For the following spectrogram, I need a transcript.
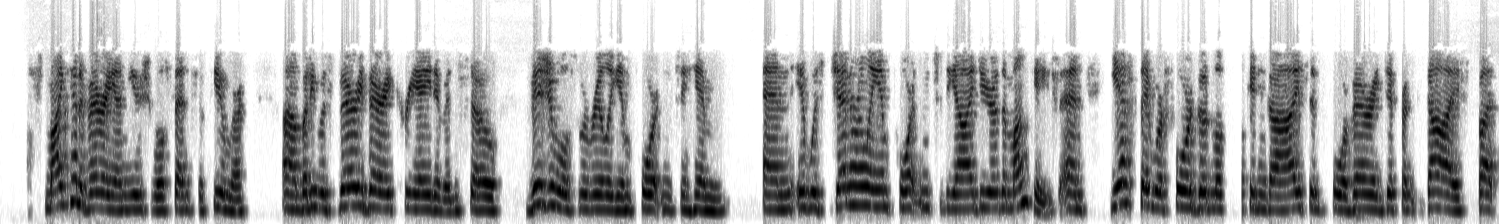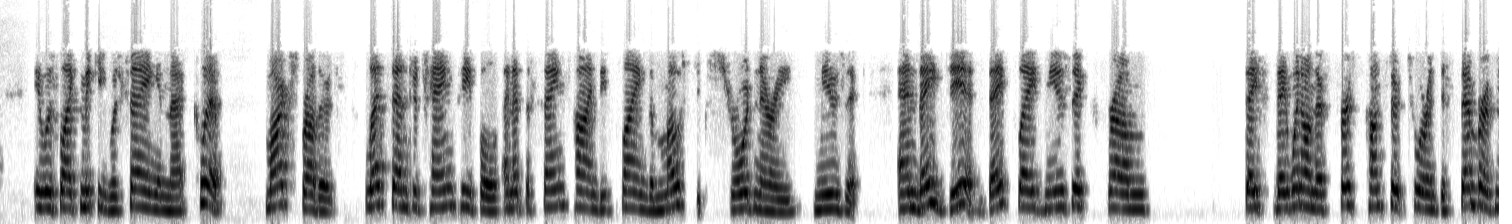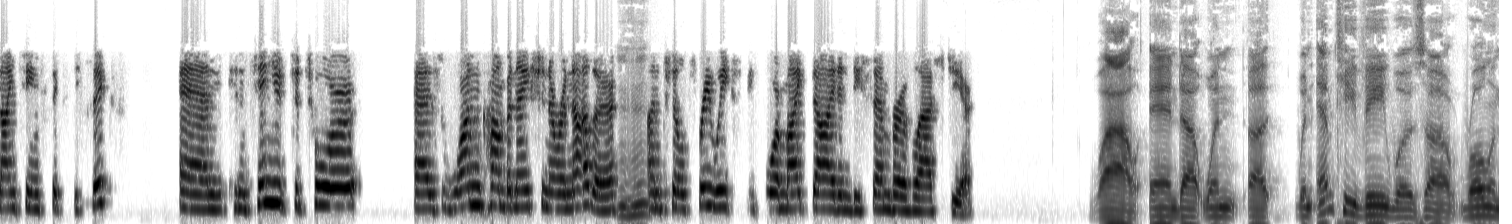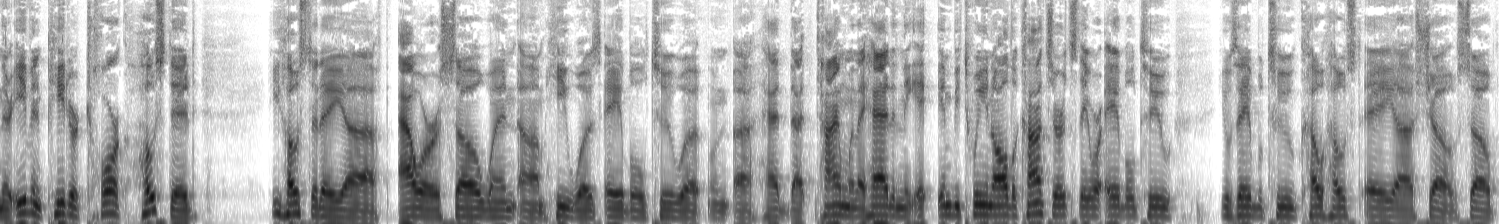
Mike had a very unusual sense of humor, um, but he was very, very creative. And so visuals were really important to him and it was generally important to the idea of the Monkees. And yes, they were four good looking guys and four very different guys, but it was like Mickey was saying in that clip Marx Brothers, let's entertain people and at the same time be playing the most extraordinary music. And they did. They played music from, they, they went on their first concert tour in December of 1966 and continued to tour as one combination or another mm-hmm. until three weeks before Mike died in December of last year. Wow! And uh, when uh, when MTV was uh, rolling there, even Peter Tork hosted he hosted a uh, hour or so when um, he was able to uh, uh, had that time when they had in the in between all the concerts they were able to he was able to co-host a uh, show. So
